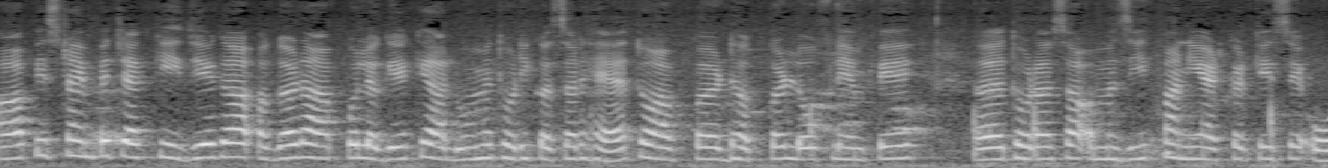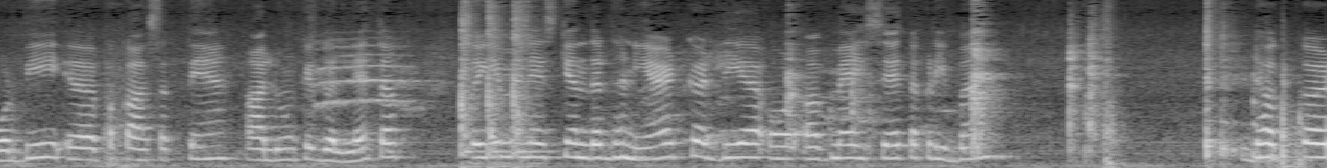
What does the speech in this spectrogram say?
आप इस टाइम पे चेक कीजिएगा। अगर आपको लगे कि आलूओं में थोड़ी कसर है तो आप ढककर लो फ्लेम पे थोड़ा सा मज़ीद पानी ऐड करके इसे और भी पका सकते हैं आलूओं के गलने तक। तो ये मैंने इसके अंदर धनिया ऐड कर दिया और अब मैं इसे तकरीबन ढककर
